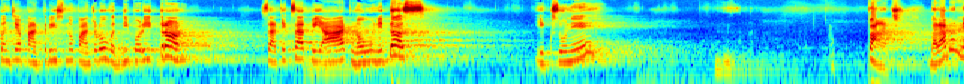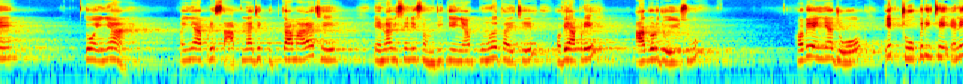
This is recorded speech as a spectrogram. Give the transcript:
પંચ્યા પાંત્રીસનો પાંચડો વધી પડી ત્રણ. સાત એક સાત પછી આઠ નવ ને દસ. એકસો ને પાંચ. બરાબર ને? તો અહીંયા અહીંયા આપણે સાપના જે કૂદકા માર્યા છે, એના વિશેની સમજૂતી અહીંયા પૂર્ણ થાય છે. હવે આપણે આગળ જોઈશું. હવે અહીંયા જુઓ, એક છોકરી છે, એને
